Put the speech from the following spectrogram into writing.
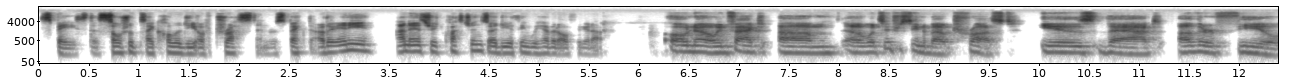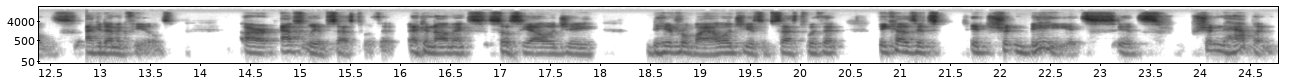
space, the social psychology of trust and respect? Are there any unanswered questions, or do you think we have it all figured out? Oh, no. In fact, um, uh, what's interesting about trust is that other fields, academic fields, are absolutely obsessed with it. Economics, sociology, behavioral biology is obsessed with it because it's it shouldn't be. It's it's shouldn't happen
